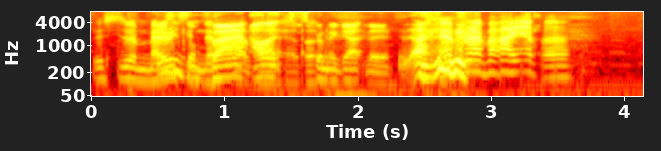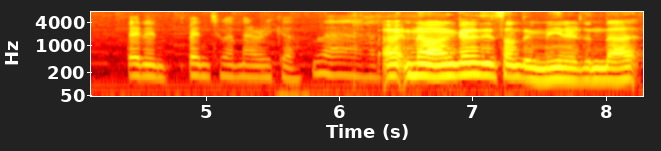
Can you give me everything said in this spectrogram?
This is This is American. not never fair. I Alex is gonna get this. Never have I ever been in, been to America. uh, no, I'm gonna do something meaner than that.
